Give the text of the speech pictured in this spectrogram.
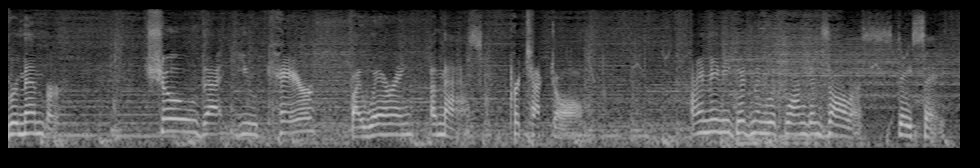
remember, show that you care by wearing a mask. Protect all. I'm Amy Goodman with Juan Gonzalez. Stay safe.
